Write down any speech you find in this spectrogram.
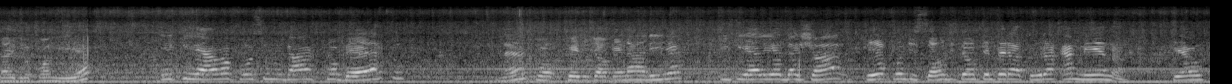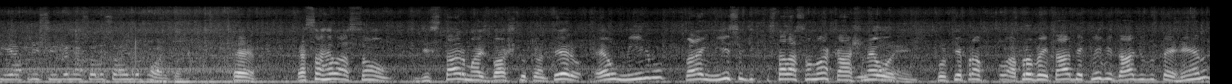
da hidroponia e que ela fosse um lugar coberto, né, feito de alvenaria e que ela ia deixar ter a condição de ter uma temperatura amena, que é o que é preciso na solução hidropônica. É, essa relação de estar mais baixo do canteiro é o mínimo para início de instalação numa caixa, Justamente. né, hoje? Porque para aproveitar a declividade do terreno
